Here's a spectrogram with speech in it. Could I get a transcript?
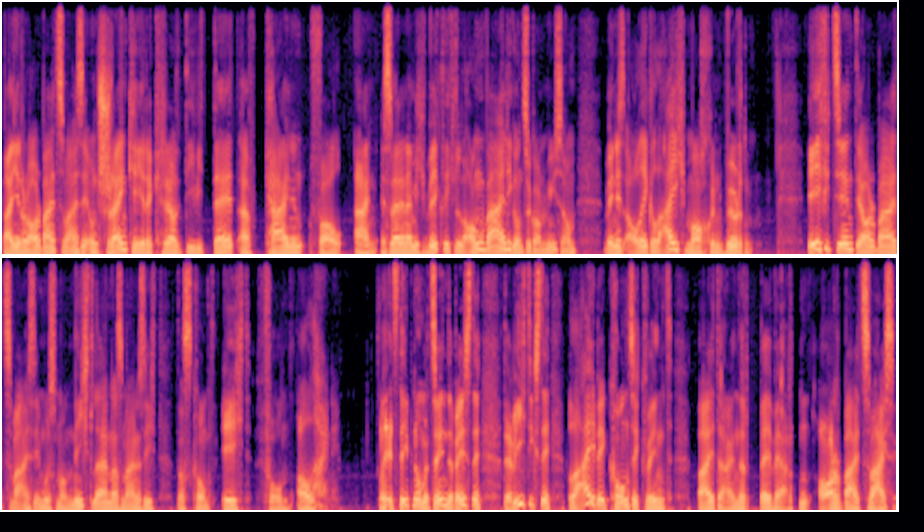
bei ihrer Arbeitsweise und schränke ihre Kreativität auf keinen Fall ein. Es wäre nämlich wirklich langweilig und sogar mühsam, wenn es alle gleich machen würden. Effiziente Arbeitsweise muss man nicht lernen aus meiner Sicht. Das kommt echt von alleine. Jetzt Tipp Nummer 10, der beste, der wichtigste, bleibe konsequent bei deiner bewährten Arbeitsweise.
